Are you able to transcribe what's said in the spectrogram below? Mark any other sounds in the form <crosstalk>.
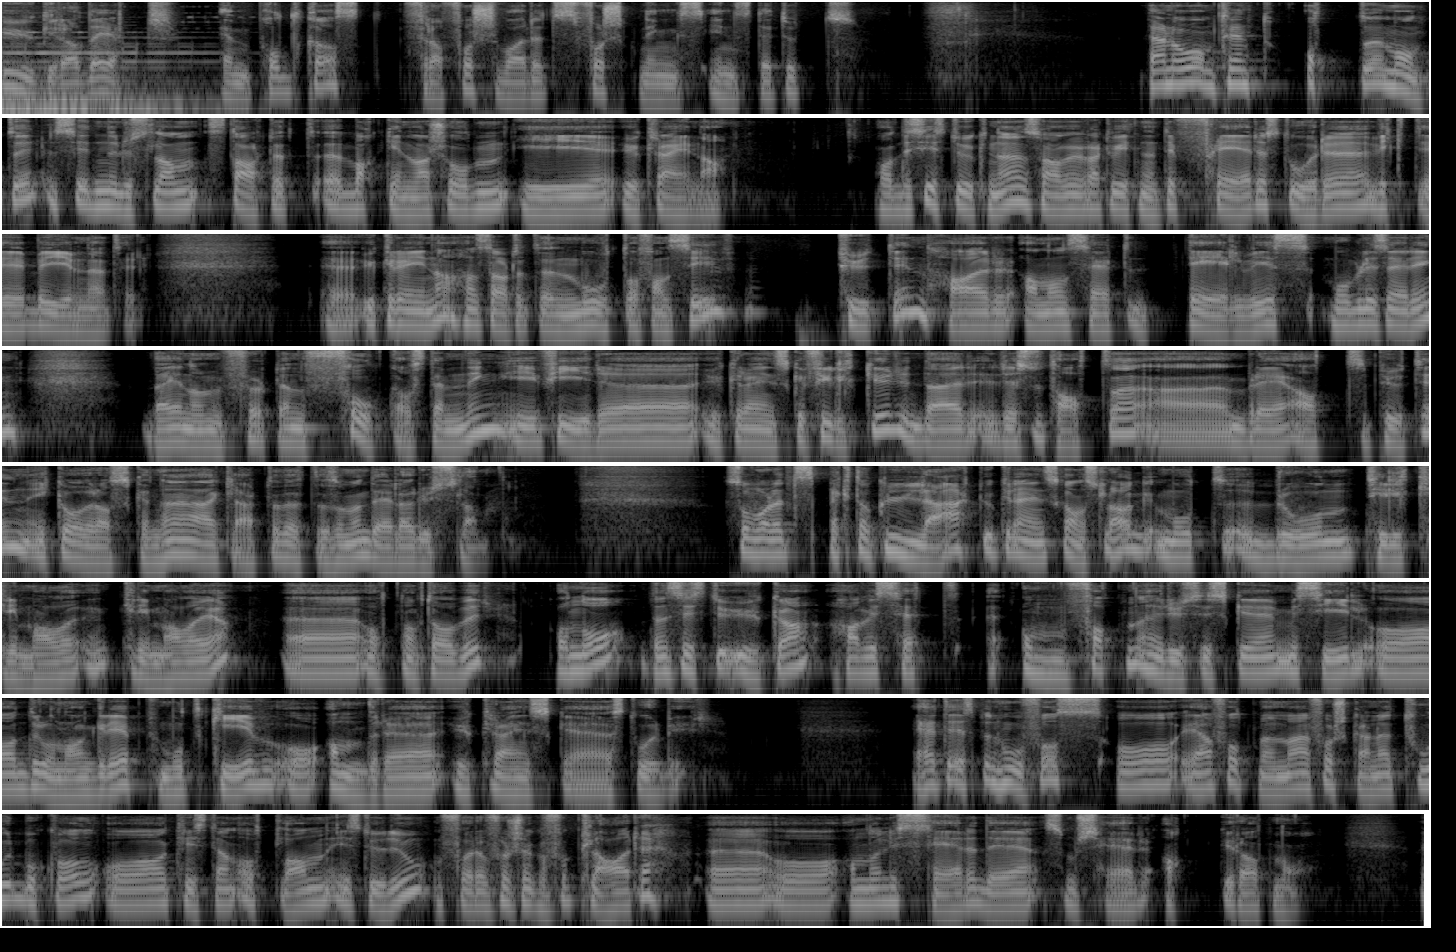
Ugradert, en podkast fra Forsvarets forskningsinstitutt. Det er nå omtrent åtte måneder siden Russland startet bakkeinvasjonen i Ukraina. Og De siste ukene har vi vært vitne til flere store, viktige begivenheter. Eh, Ukraina har startet en motoffensiv. Putin har annonsert delvis mobilisering. Det er gjennomført en folkeavstemning i fire ukrainske fylker, der resultatet eh, ble at Putin, ikke overraskende, erklærte dette som en del av Russland. Så var det et spektakulært ukrainsk anslag mot broen til Krimhalvøya 8.10. Eh, og nå, den siste uka, har vi sett omfattende russiske missil- og droneangrep mot Kiev og andre ukrainske storbyer. Jeg heter Espen Hofoss, og jeg har fått med meg forskerne Tor Bukkvold og Christian Ottland i studio for å forsøke å forklare eh, og analysere det som skjer akkurat nå.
